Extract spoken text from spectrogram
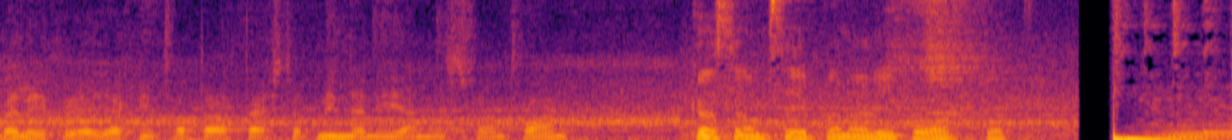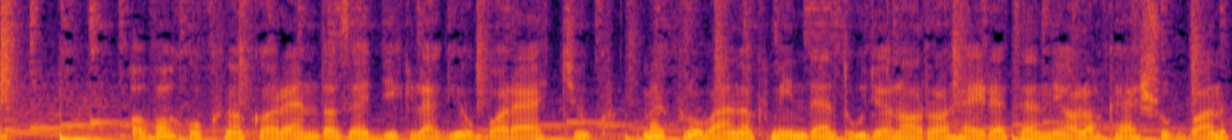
belépőjegyek, nyitvatartás, tehát minden ilyen is fent van. Köszönöm szépen a riportot. A vakoknak a rend az egyik legjobb barátjuk, megpróbálnak mindent ugyanarra a helyre tenni a lakásukban,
